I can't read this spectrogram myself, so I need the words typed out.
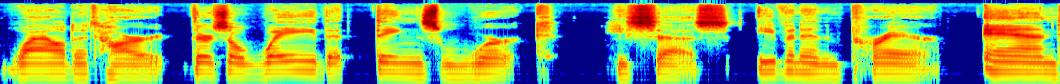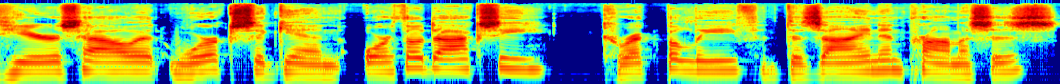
wild at heart. There's a way that things work, he says, even in prayer. And here's how it works again orthodoxy, correct belief, design, and promises,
